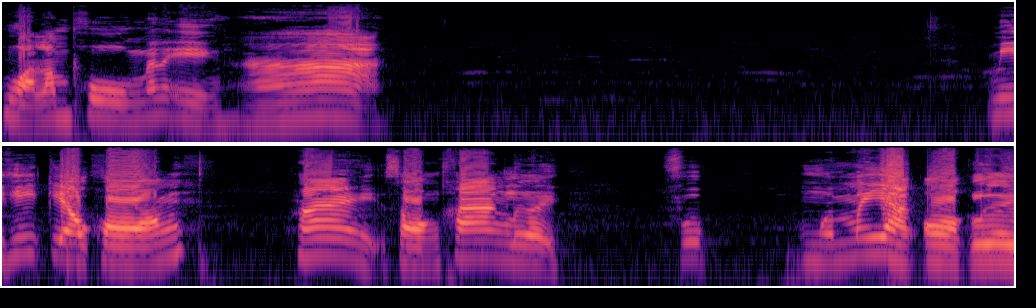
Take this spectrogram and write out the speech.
หัวลำโพงนั่นเองอ่ามีที่เกี่ยวของให้สองข้างเลยฟึบเหมือนไม่อยากออกเลย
